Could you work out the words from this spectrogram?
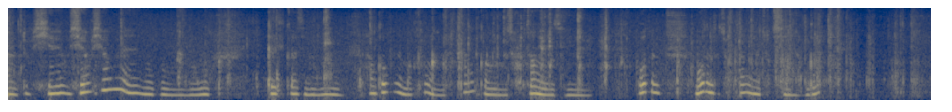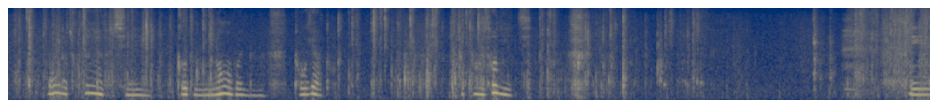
야, 좀 시험, 시험, 시험해. 너도 너무, 그렇게까지 너무 한꺼번에 막 하면 안 좋다니까. 적당히 해야지. 뭐든, 뭐든 다 적당히 해야 좋지. 안 그래? 뭐든 다 적당히 해야 좋지. 그것도 넘어버리면 독이야, 독. 적당한 선이 있지. 이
